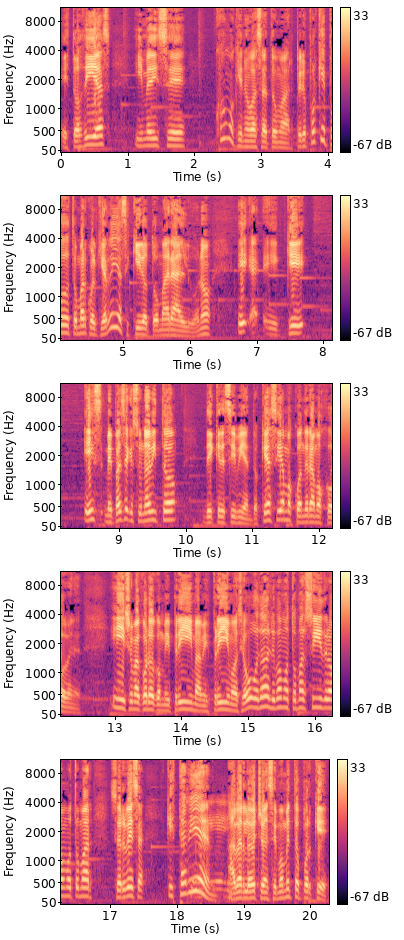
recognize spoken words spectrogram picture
estos días? Y me dice, ¿cómo que no vas a tomar? ¿Pero por qué puedo tomar cualquier día si quiero tomar algo, no? Eh, eh, eh, que es, me parece que es un hábito de crecimiento. ¿Qué hacíamos cuando éramos jóvenes? Y yo me acuerdo con mi prima, mis primos, decía, oh, dale, vamos a tomar sidra, vamos a tomar cerveza. Que está bien haberlo hecho en ese momento, ¿por qué?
